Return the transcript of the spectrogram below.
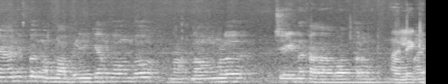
ഞാനിപ്പോൾ നമ്മൾ അഭിനയിക്കാൻ പോകുമ്പോൾ നമ്മൾ ചെയ്യുന്ന കഥാപാത്രം അതിലേക്ക്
